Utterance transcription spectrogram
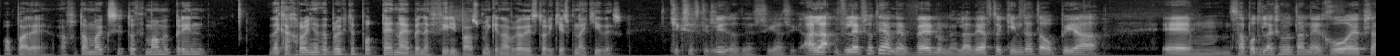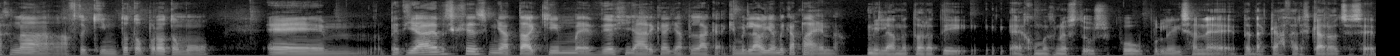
όπα ρε, αυτό το αμάξι το θυμάμαι πριν 10 χρόνια, δεν πρόκειται ποτέ να έμπαινε φίλπα, ας πούμε, και να βγάζει ιστορικές πινακίδες. Και ξεφτιλίζονται σιγά σιγά. Αλλά βλέπεις ότι ανεβαίνουν. Δηλαδή, αυτοκίνητα τα οποία. Ε, θα πω τουλάχιστον όταν εγώ έψαχνα αυτοκίνητο, το πρώτο μου. Ε, παιδιά, έβρισκες μια τάκη με 2 χιλιάρικα για πλάκα. Και μιλάω για ΜΚ1. Μιλάμε τώρα ότι έχουμε γνωστούς που πουλήσανε πεντακάθαρες καρότσες σε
